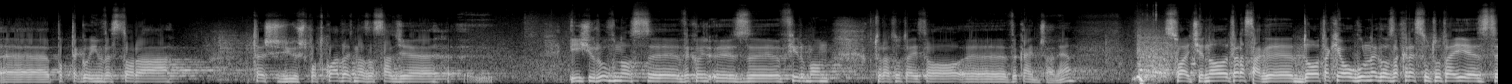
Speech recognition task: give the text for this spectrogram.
e, pod tego inwestora też już podkładać na zasadzie e, iść równo z, z firmą, która tutaj to wykańcza, nie? Słuchajcie, no teraz tak, e, do takiego ogólnego zakresu tutaj jest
